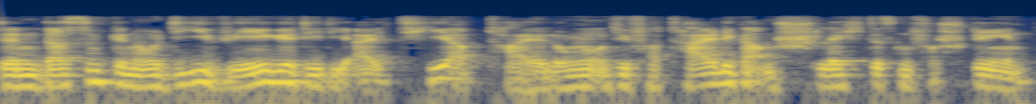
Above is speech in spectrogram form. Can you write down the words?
Denn das sind genau die Wege, die die IT-Abteilungen und die Verteidiger am schlechtesten verstehen.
